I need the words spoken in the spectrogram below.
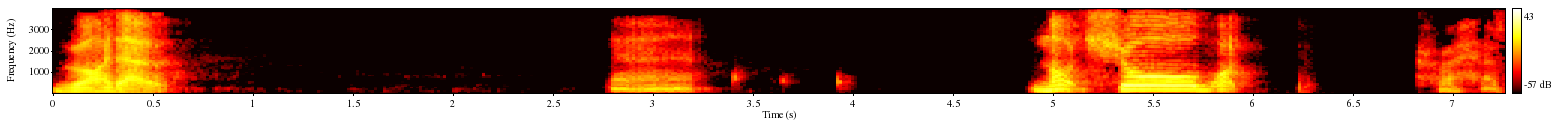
righto. Uh, not sure what perhaps.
